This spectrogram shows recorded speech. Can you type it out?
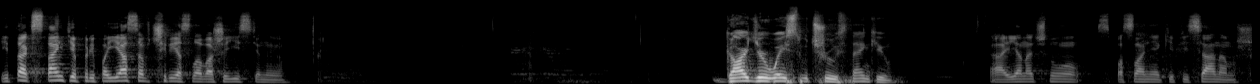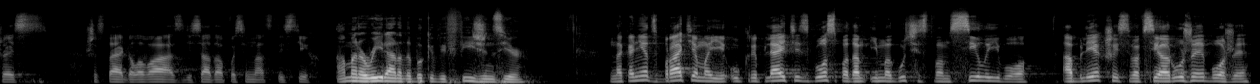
«Итак, станьте припоясав чресла вашей истинную». guard your waist with truth. Thank you. А, Я начну с послания к Ефесянам 6, 6 глава, с 10 по 17 стих. I'm going to read out of the book of Ephesians here. Наконец, братья мои, укрепляйтесь Господом и могуществом силы Его, облегшись во всеоружие Божие,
